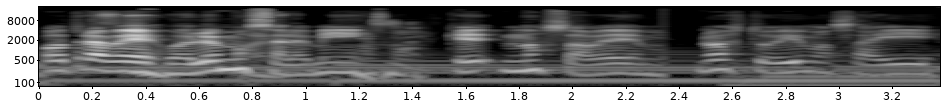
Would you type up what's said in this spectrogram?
Otra vez, volvemos Bueno, a la no misma. sé. Que no sabemos, no estuvimos ahí.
